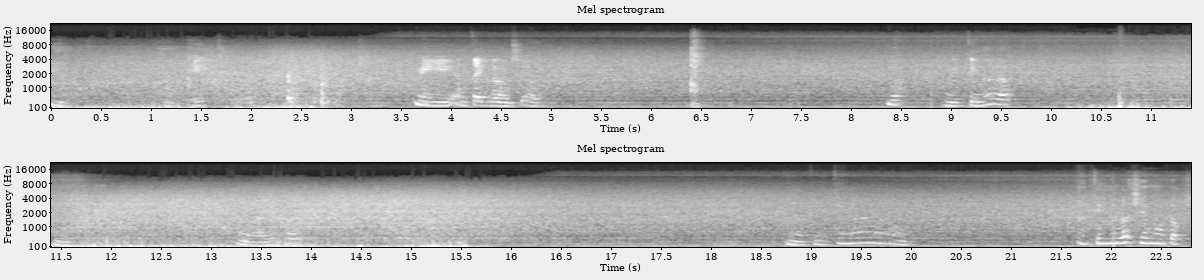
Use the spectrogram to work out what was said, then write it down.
Ayan. Okay. May anti-ground siya. Ba, may tingala. Hmm. Ang ayaw. Nating tingala. Nating wala siya mga paps.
